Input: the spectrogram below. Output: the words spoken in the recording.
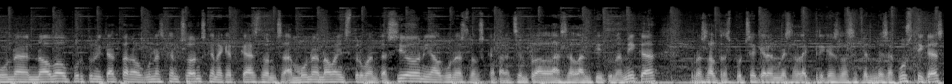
una nova oportunitat per a algunes cançons que, en aquest cas, doncs, amb una nova instrumentació, n'hi ha algunes doncs, que, per exemple, les ha lentit una mica, unes altres potser que eren més elèctriques les ha fet més acústiques.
